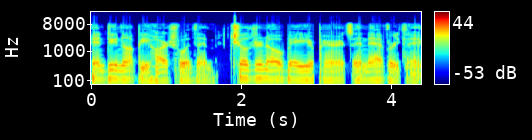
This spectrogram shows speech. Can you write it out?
and do not be harsh with them. Children, obey your parents in everything,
